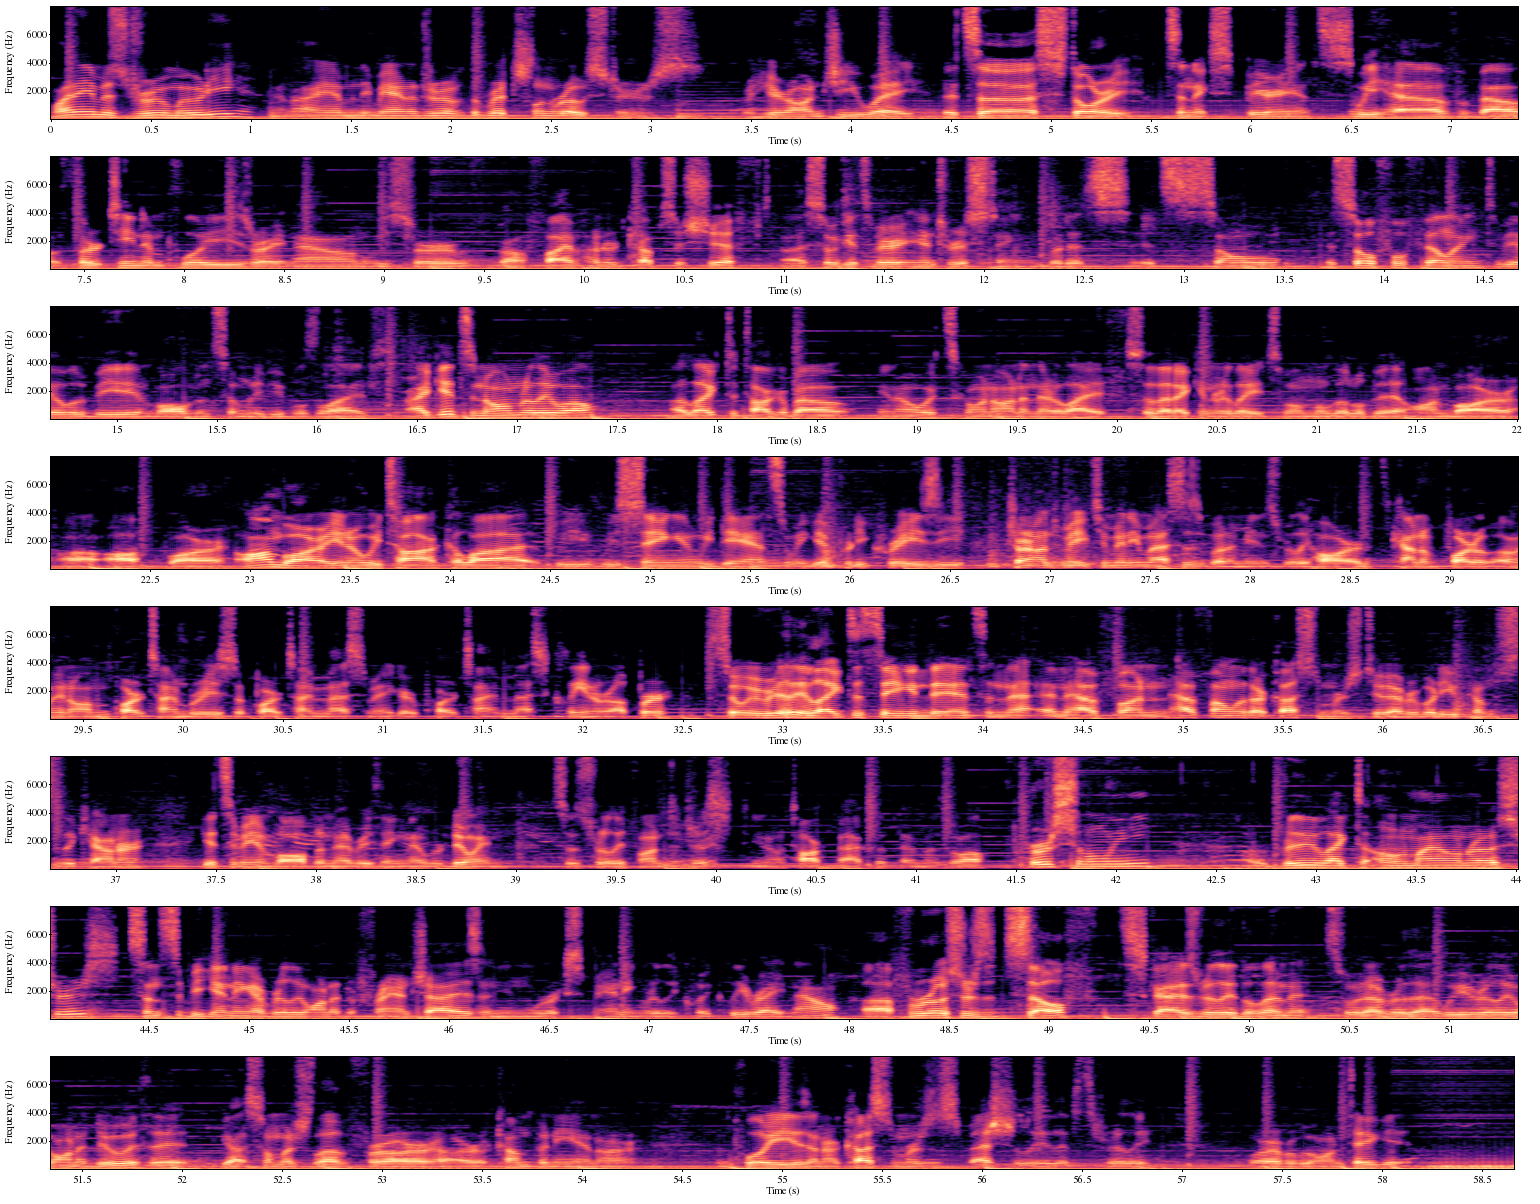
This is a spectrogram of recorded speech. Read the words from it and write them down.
My name is Drew Moody, and I am the manager of the Richland Roasters. We're here on G-Way. It's a story, it's an experience. We have about 13 employees right now, and we serve about 500 cups a shift, uh, so it gets very interesting, but it's, it's, so, it's so fulfilling to be able to be involved in so many people's lives. I get to know them really well. I like to talk about, you know, what's going on in their life so that I can relate to them a little bit on bar, uh, off bar. On bar, you know, we talk a lot, we, we sing and we dance and we get pretty crazy. Try not to make too many messes, but I mean, it's really hard. It's kind of part of, you know, I'm part-time barista, part-time mess maker, part-time mess cleaner upper. So we really like to sing and dance and, and have fun, have fun with our customers too. Everybody who comes to the counter gets to be involved in everything that we're doing. So it's really fun to just, you know, talk back with them as well. Personally, I would really like to own my own roasters. Since the beginning, I've really wanted to franchise and we're expanding really quickly right now. Uh, for roasters itself, the sky's really the limit. It's whatever that we really want to do with it. We've got so much love for our, our company and our employees and our customers especially that it's really wherever we want to take it.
